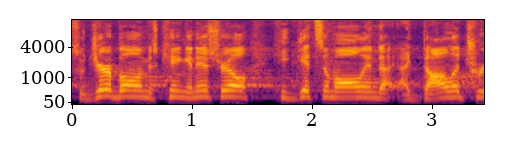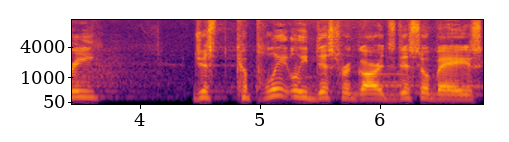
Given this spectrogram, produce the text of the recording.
So Jeroboam is king in Israel. He gets them all into idolatry, just completely disregards, disobeys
